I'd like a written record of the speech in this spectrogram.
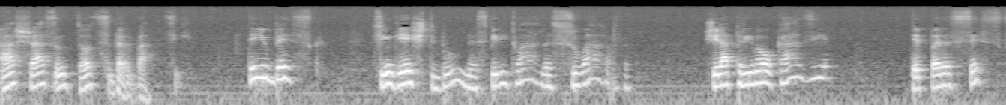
Așa sunt toți bărbații. Te iubesc, fiindcă ești bună, spirituală, suavă. Și la prima ocazie te părăsesc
